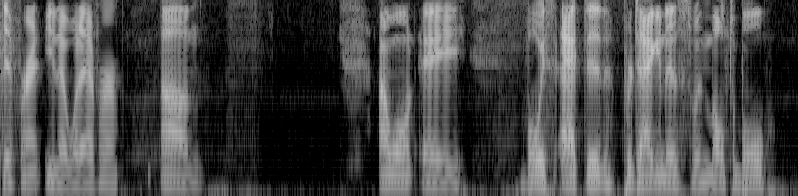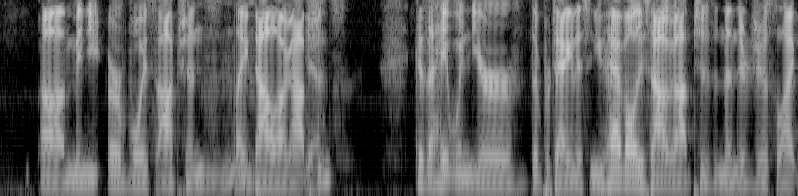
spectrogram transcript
different, you know, whatever. Um, I want a voice acted protagonist with multiple uh menu or voice options, like Mm. dialogue options. Because I hate when you're the protagonist and you have all these dialogue options, and then they're just like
